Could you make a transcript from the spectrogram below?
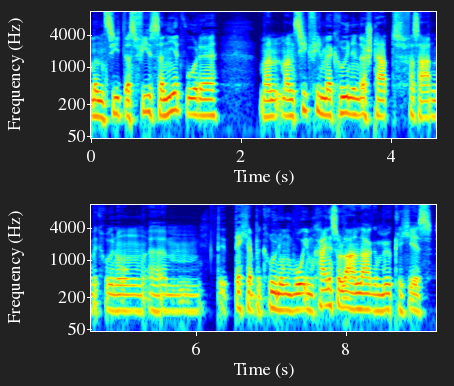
man sieht, dass viel saniert wurde. Man, man sieht viel mehr Grün in der Stadt, Fassadenbegrünung, ähm, Dächerbegrünung, wo eben keine Solaranlage möglich ist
